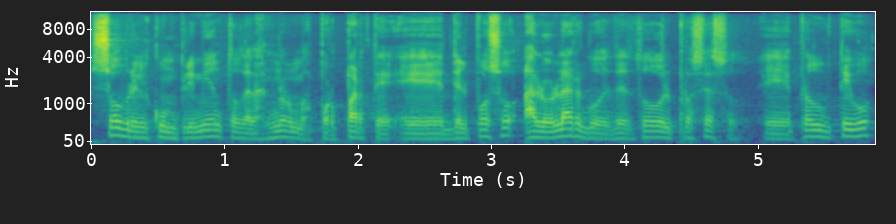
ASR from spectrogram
sobre el cumplimiento de las normas por parte eh, del pozo a lo largo de todo el proceso productivo,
